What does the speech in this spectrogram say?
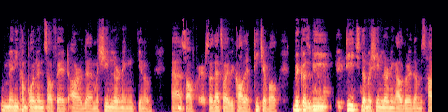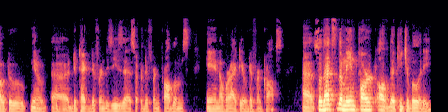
many components of it are the machine learning you know mm-hmm. software. So that's why we call it teachable because we mm-hmm. teach the machine learning algorithms how to you know uh, detect different diseases or different problems in a variety of different crops uh, so that's the main part of the teachability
